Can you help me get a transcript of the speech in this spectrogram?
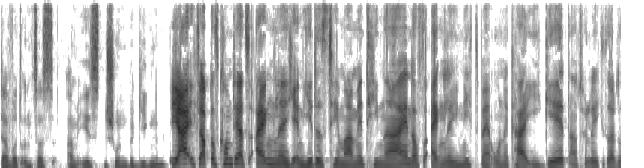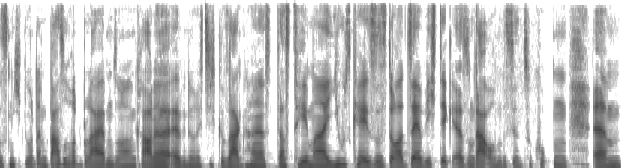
da wird uns das am ehesten schon begegnen? Ja, ich glaube, das kommt jetzt eigentlich in jedes Thema mit hinein, dass eigentlich nichts mehr ohne KI geht. Natürlich sollte es nicht nur ein Buzzword bleiben, sondern gerade, äh, wie du richtig gesagt hast, das Thema Use Cases dort sehr wichtig ist und da auch ein bisschen zu gucken, ähm,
